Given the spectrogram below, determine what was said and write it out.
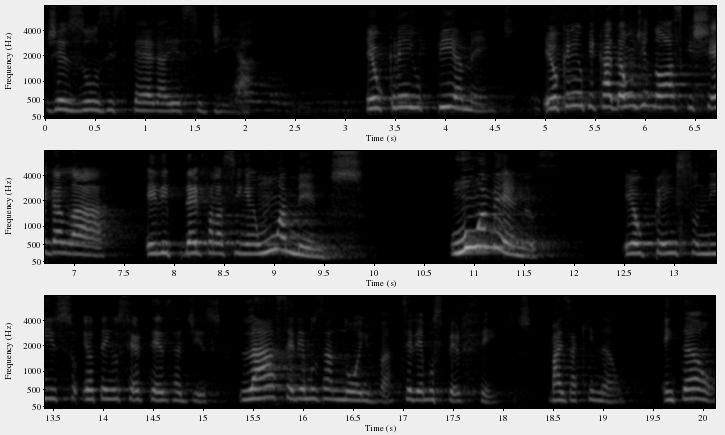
Jesus espera esse dia. Eu creio piamente. Eu creio que cada um de nós que chega lá, ele deve falar assim: é um a menos. Um a menos. Eu penso nisso, eu tenho certeza disso. Lá seremos a noiva, seremos perfeitos, mas aqui não. Então,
